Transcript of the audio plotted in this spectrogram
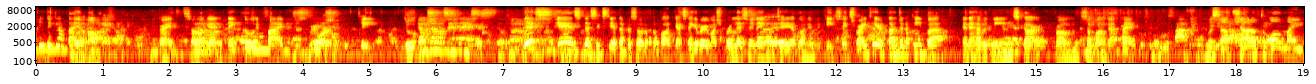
retake lang tayo. Okay, okay. Right. So again, take two and five, four, three, two. Yan mo siya magsaya. This is the 60th episode of the podcast. Thank you very much for listening. Jay Agoni with Keepsakes right here at Tajo Akiba. And I have with me Scar from Zamboanga. Hi. What's up? Shout out to all my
